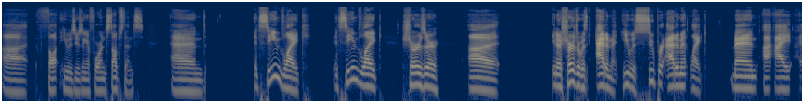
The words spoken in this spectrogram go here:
uh, thought he was using a foreign substance, and it seemed like it seemed like Scherzer, uh, you know, Scherzer was adamant. He was super adamant. Like, man, I, I, I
